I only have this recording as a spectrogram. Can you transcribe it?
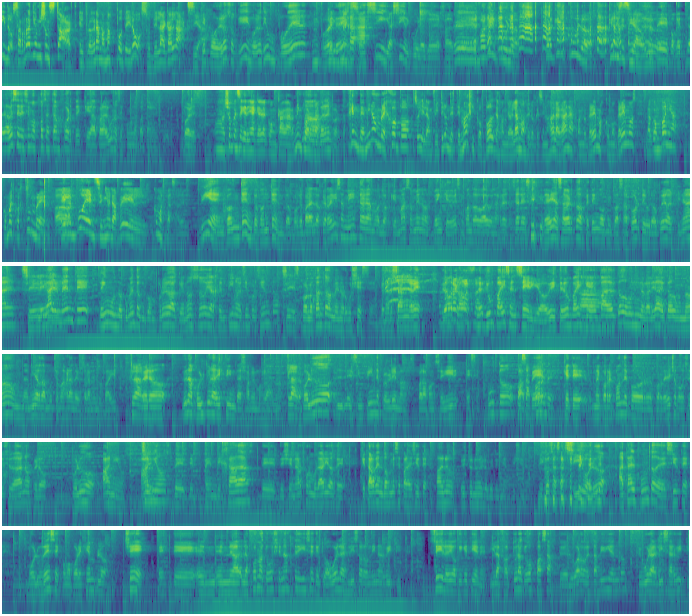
Bienvenidos a Radio Mission Start, el programa más poderoso de la galaxia. Qué poderoso que es, boludo. Tiene un poder, Un poder que te inmenso. deja así, así el culo te deja. de Eh. ¿Por qué el culo? ¿Por qué el culo? ¿Qué necesidad, boludo? Eh, porque a veces decimos cosas tan fuertes que para algunos es como una patada en el culo. Por eso. Oh, yo pensé que tenía que ver con cagar, no importa. No, pero no importa. Gente, mi nombre es Jopo, soy el anfitrión de este mágico podcast donde hablamos de lo que se nos da la gana, cuando queremos, como queremos. Me acompaña, como es costumbre, Ah. el buen señor Abel. ¿Cómo estás, Abel? Bien, contento, contento. Porque para los que revisan mi Instagram o los que más o menos ven que de vez en cuando hago algo en las redes sociales, deberían saber todos que tengo mi pasaporte europeo al final. Sí. Legalmente tengo un documento que comprueba que no soy argentino al 100%. Sí. Por lo tanto, me enorgullece tener sangre de, De otra otro, cosa. de, de un país en serio, ¿viste? De un país Ah. que va de todo un, en realidad de todo un, ¿no? Una mierda mucho más grande que solamente un país. Claro. Pero de una cultura distinta, llamémosla, ¿no? Claro. Boludo, el sinfín de problemas para conseguir ese puto Pasaporte. papel que te me corresponde por, por derecho porque soy ciudadano, pero boludo, años, Sí. años de, de pendejadas, de, de llenar formularios de que tarden dos meses para decirte, ah no, esto no es lo que tenías que llenar. Y cosas así, boludo, a tal punto de decirte boludeces como por ejemplo, che, este, en, en la, la forma que vos llenaste dice que tu abuela es Lisa Orondina Arbiti. Sí, le digo, ¿qué, ¿qué tiene? Y la factura que vos pasaste del lugar donde estás viviendo figura Lisa Arbiti.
